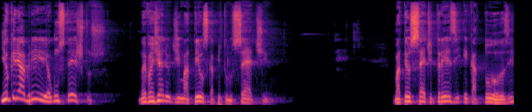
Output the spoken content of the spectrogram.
E eu queria abrir alguns textos no Evangelho de Mateus, capítulo 7. Mateus 7, 13 e 14.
